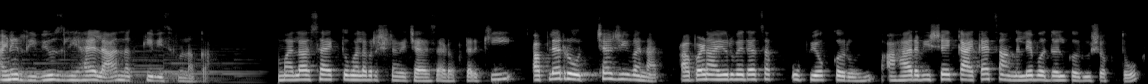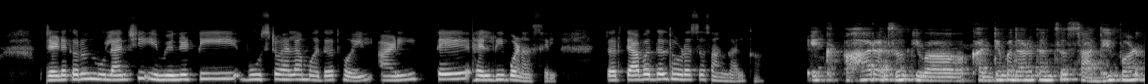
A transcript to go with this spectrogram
आणि रिव्ह्यूज लिहायला नक्की विसरू नका मला असा एक तुम्हाला प्रश्न विचारायचा डॉक्टर, की आपल्या रोजच्या जीवनात आपण आयुर्वेदाचा उपयोग करून आहारविषयक काय-काय चांगले बदल करू शकतो, जेणेकरून मुलांची इम्युनिटी बूस्ट व्हायला मदत होईल आणि ते हेल्दी पण असेल. तर त्याबद्दल थोडंसं सांगाल का? एक आहाराचं किंवा खाद्यपदार्थांचं साधेपण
